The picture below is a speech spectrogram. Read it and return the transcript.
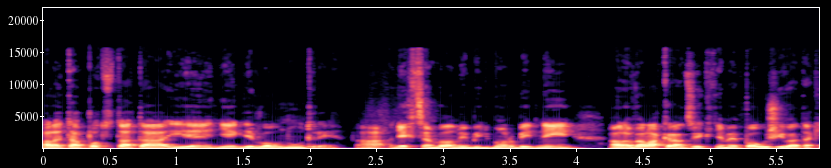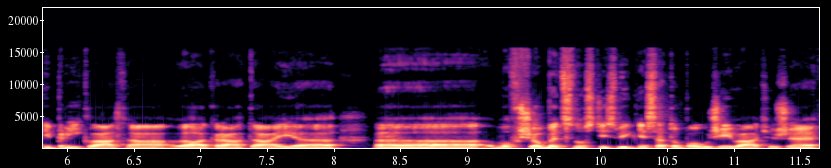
ale tá podstata je niekde vo vnútri. A nechcem veľmi byť morbidný, ale veľakrát zvykneme používať taký príklad a veľakrát aj e, e, vo všeobecnosti zvykne sa to používať, že e,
